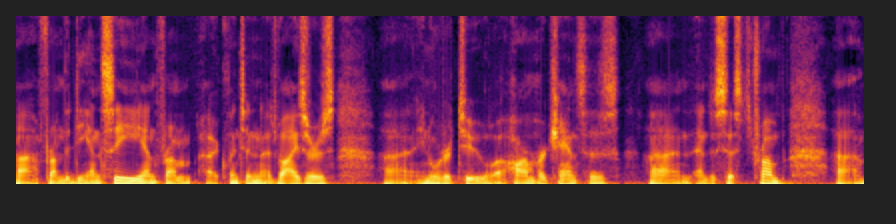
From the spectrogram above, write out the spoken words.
uh, from the DNC and from uh, Clinton advisors uh, in order to harm her chances uh, and, and, assist Trump, uh,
